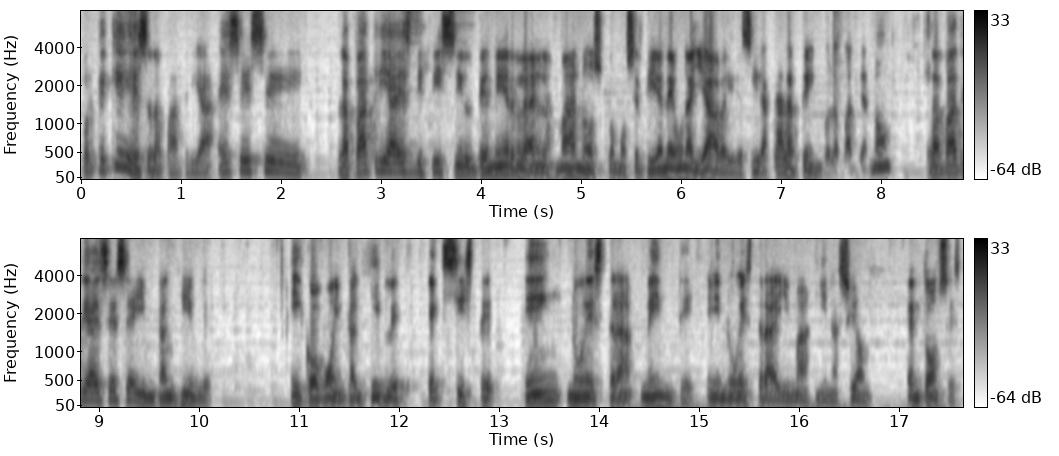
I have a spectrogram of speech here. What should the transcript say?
Porque ¿qué es la patria? Es ese, la patria es difícil tenerla en las manos como se tiene una llave y decir, acá la tengo, la patria. No, la patria es ese intangible. Y como intangible existe en nuestra mente, en nuestra imaginación. Entonces,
